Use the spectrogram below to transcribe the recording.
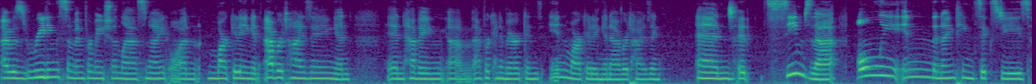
I was reading some information last night on marketing and advertising and and having um, African Americans in marketing and advertising. And it seems that only in the 1960s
